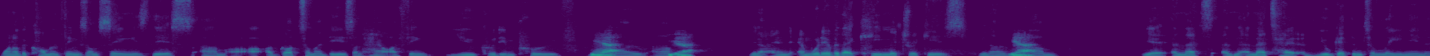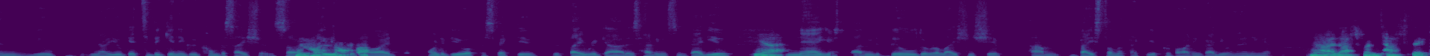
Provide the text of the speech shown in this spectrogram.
one of the common things I'm seeing is this. Um, I, have got some ideas on how I think you could improve. Yeah. You know, um, yeah. You know, and, and whatever that key metric is, you know. Yeah. Um, yeah, and that's and, and that's how you'll get them to lean in, and you'll you know you'll get to begin a good conversation. So no, you can provide a point of view, a perspective that they regard as having some value. Yeah. Now you're starting to build a relationship um, based on the fact that you're providing value and earning it. No, that's fantastic.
